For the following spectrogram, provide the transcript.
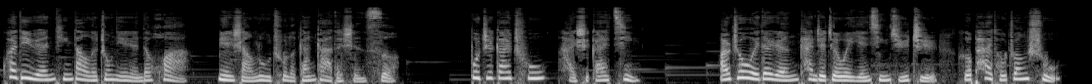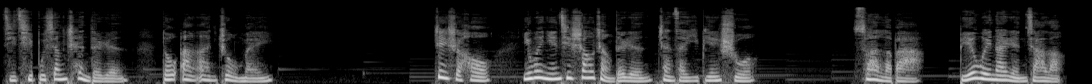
快递员听到了中年人的话，面上露出了尴尬的神色，不知该出还是该进。而周围的人看着这位言行举止和派头装束极其不相称的人，都暗暗皱眉。这时候，一位年纪稍长的人站在一边说：“算了吧，别为难人家了。”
